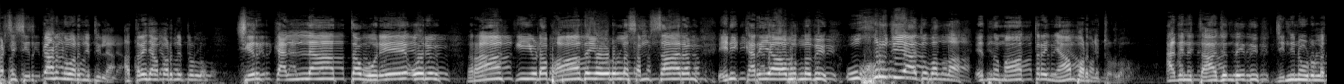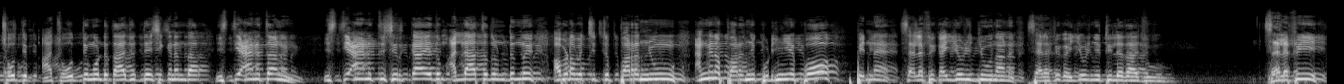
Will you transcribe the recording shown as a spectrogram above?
പക്ഷെ ശിർക്കാണെന്ന് പറഞ്ഞിട്ടില്ല. അത്രേ ഞാൻ പറഞ്ഞിട്ടുള്ളൂ. ശിർക്കല്ലാത്ത ഒരേ ഒരു റാഖിയുടെ ബാധയോടുള്ള സംസാരം എനിക്കറിയാവുന്നത് ഉഹൃജിയാതുവല്ല എന്ന് മാത്രമേ ഞാൻ പറഞ്ഞിട്ടുള്ളൂ. അതിന് താജ് എന്ത് ചെയ്ത് ജിന്നിനോടുള്ള ചോദ്യം. ആ ചോദ്യം കൊണ്ട് താജ് ഉദ്ദേശിക്കുന്ന എന്താ? ഇസ്ത്യാനത്താണ് ഇസ്ത്യാനത്ത് ശിർക്കായതും അല്ലാത്തതും ഉണ്ടെന്ന് അവിടെ വെച്ചിട്ട് പറഞ്ഞു. അങ്ങനെ പറഞ്ഞു കുടുങ്ങിയപ്പോ പിന്നെ സെലഫി കൈയൊഴിഞ്ഞു എന്നാണ്. സെലഫി കൈയൊഴിഞ്ഞിട്ടില്ല താജു. സലഫി.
